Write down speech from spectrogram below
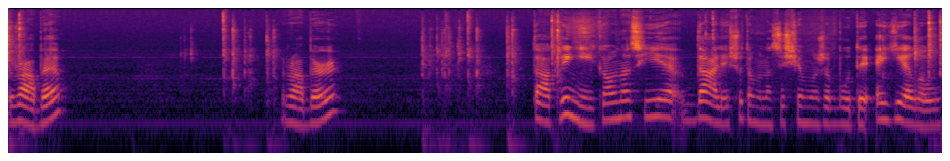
rubber. Rubber. Так, лінійка у нас є. Далі, що там у нас ще може бути? A yellow.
